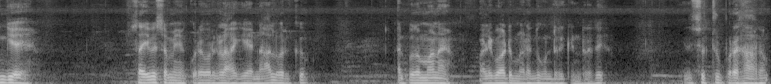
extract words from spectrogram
இங்கே சைவ சமய குறவர்களாகிய நால்வருக்கும் அற்புதமான வழிபாடும் நடந்து கொண்டிருக்கின்றது. இது சுற்றுப்பிரகாரம்.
